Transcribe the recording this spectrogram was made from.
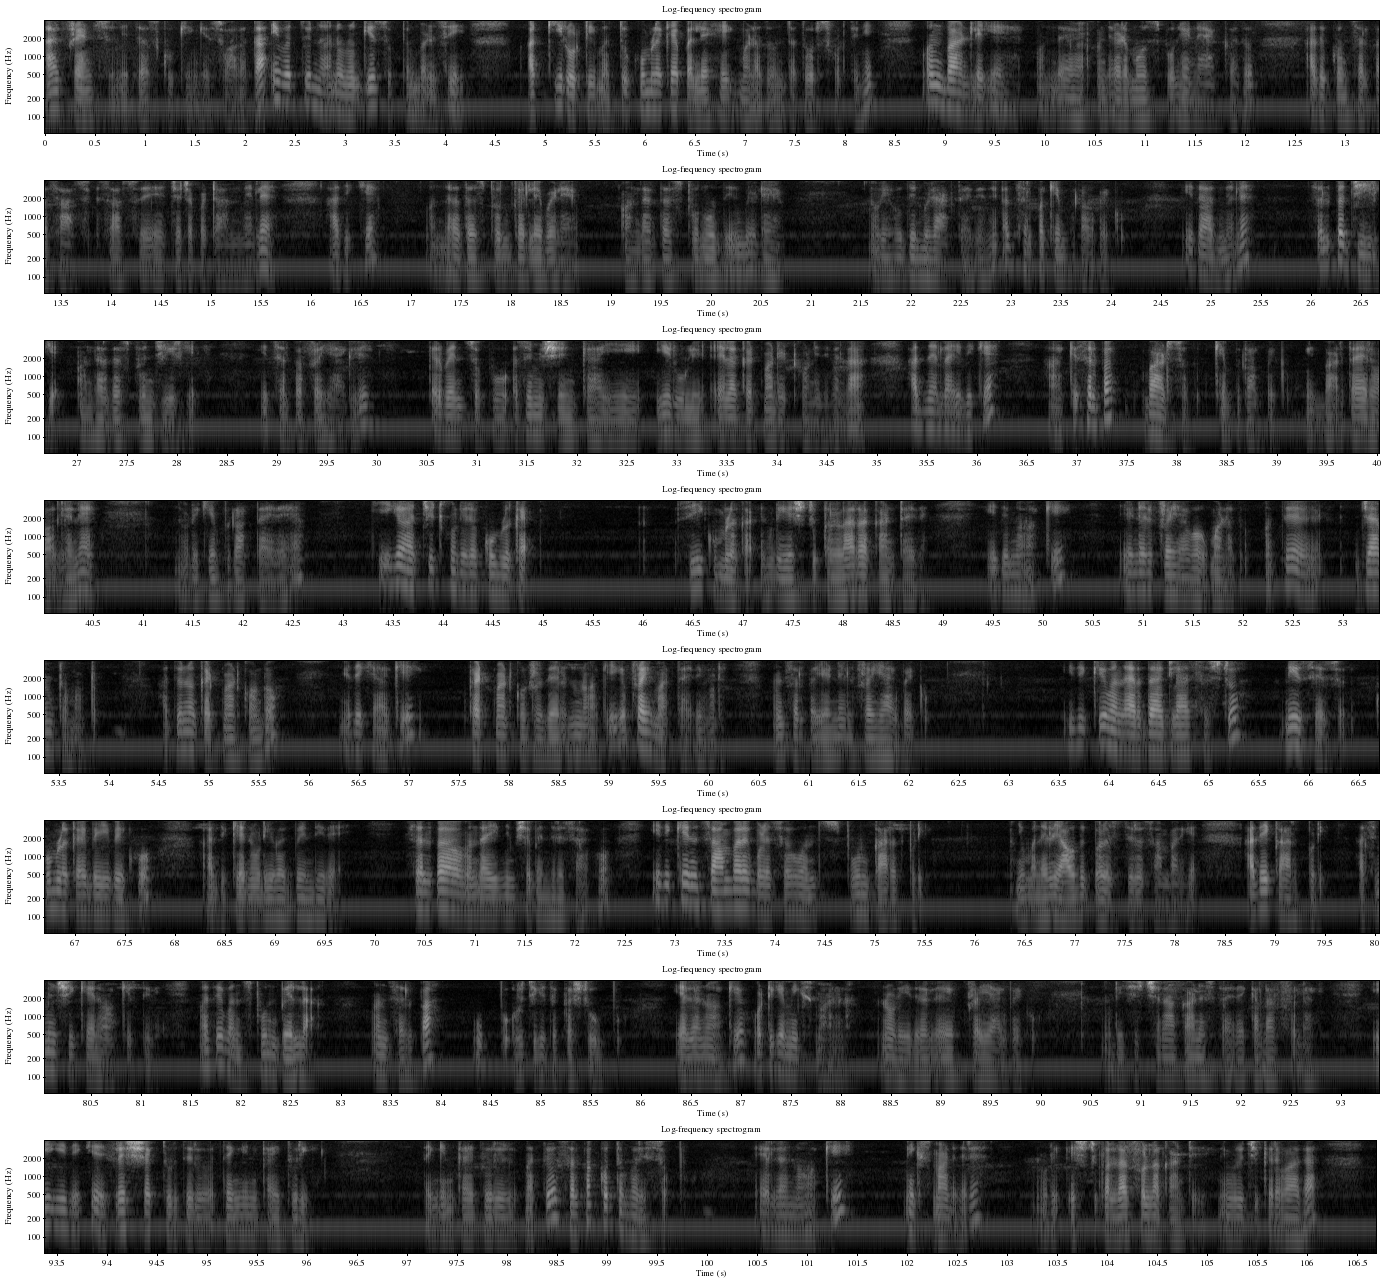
Hi friends ಸುನೀತಾಸ್ ಕುಕ್ಕಿಂಗ್ಗೆ ಸ್ವಾಗತ. ಇವತ್ತು ನಾನು ನುಗ್ಗೆ ಸೊಪ್ಪನ್ನು ಬಳಸಿ ಅಕ್ಕಿ ರೊಟ್ಟಿ ಮತ್ತು ಕುಂಬಳಕಾಯಿ ಪಲ್ಯ ಹೇಗೆ ಮಾಡೋದು ಅಂತ ತೋರಿಸ್ಕೊಡ್ತೀನಿ. ಒಂದು ಬಾಣಲಿಗೆ ಒಂದು, ಒಂದೆರಡು ಮೂರು ಸ್ಪೂನ್ ಎಣ್ಣೆ ಹಾಕೋದು. ಅದಕ್ಕೊಂದು ಸ್ವಲ್ಪ ಸಾಸಿವೆ ಸಾಸಿವೆ ಚಟಪಟ ಆದಮೇಲೆ ಅದಕ್ಕೆ ಒಂದರ್ಧ ಸ್ಪೂನ್ ಕಡಲೆಬೇಳೆ, ಒಂದು ಅರ್ಧ ಸ್ಪೂನ್ ಉದ್ದಿನಬೇಳೆ ನೋಡಿ ಉದ್ದಿನಬೇಳೆ ಹಾಕ್ತಾಯಿದ್ದೀನಿ ಅದು ಸ್ವಲ್ಪ ಕೆಂಪಗಾಗಬೇಕು. ಇದಾದಮೇಲೆ ಸ್ವಲ್ಪ ಜೀರಿಗೆ, ಒಂದು ಅರ್ಧ ಸ್ಪೂನ್ ಜೀರಿಗೆ. ಇದು ಸ್ವಲ್ಪ ಫ್ರೈ ಆಗಲಿ. ಕರಿಬೇವಿನ ಸೊಪ್ಪು ಹಸಿಮೆಣಸಿನ್ಕಾಯಿ ಈರುಳ್ಳಿ ಎಲ್ಲ ಕಟ್ ಮಾಡಿ ಇಟ್ಕೊಂಡಿದ್ದೀವಲ್ಲ ಅದನ್ನೆಲ್ಲ ಇದಕ್ಕೆ ಹಾಕಿ ಸ್ವಲ್ಪ ಬಾಡಿಸೋದು. ಕೆಂಪಗಾಗಬೇಕು ಇದು ಬಾಡ್ತಾ ಇರುವಾಗಲೇ ನೋಡಿ ಕೆಂಪಗಾಗ್ತಾಯಿದೆ ಈಗ ಹಚ್ಚಿಟ್ಕೊಂಡಿರೋ ಕುಂಬಳಕಾಯಿ, ಸಿಹಿ ಕುಂಬಳಕಾಯಿ, ನೋಡಿ ಎಷ್ಟು ಕಲರಾಗಿ ಕಾಣ್ತಾ ಇದೆ. ಇದನ್ನು ಹಾಕಿ ಎಣ್ಣೆಲಿ ಫ್ರೈ ಆಗೋಗಿ ಮಾಡೋದು. ಮತ್ತು ಜಾಮ್ ಟೊಮೊಟೊ, ಅದನ್ನು ಕಟ್ ಮಾಡಿಕೊಂಡು ಇದಕ್ಕೆ ಹಾಕಿ ಕಟ್ ಮಾಡಿಕೊಂಡಿರೋದು ಎರಡನ್ನೂ ಹಾಕಿ ಈಗ ಫ್ರೈ ಮಾಡ್ತಾಯಿದ್ದೀವಿ ನೋಡಿ. ಒಂದು ಸ್ವಲ್ಪ ಎಣ್ಣೆಲಿ ಫ್ರೈ ಆಗಬೇಕು. ಇದಕ್ಕೆ ಒಂದು ಅರ್ಧ ಗ್ಲಾಸಷ್ಟು ನೀರು ಸೇರಿಸೋದು. ಕುಂಬಳಕಾಯಿ ಬೇಯಬೇಕು. ಅದಕ್ಕೆ ನೋಡಿ ಇವಾಗ ಬೆಂದಿದೆ. ಸ್ವಲ್ಪ ಒಂದು ಐದು ನಿಮಿಷ ಬೆಂದರೆ ಸಾಕು. ಇದಕ್ಕೆ ಸಾಂಬಾರಿಗೆ ಬಳಸೋ ಒಂದು ಸ್ಪೂನ್ ಖಾರದ ಪುಡಿ. ನಿಮ್ಮ ಮನೇಲಿ ಯಾವುದಕ್ಕೆ ಬಳಸ್ತಿರೋ ಸಾಂಬಾರಿಗೆ ಅದೇ ಖಾರದ ಪುಡಿ. ಹಸಿಮೆಣ್ಸಿನ್ಕಾಯಿನೂ ಹಾಕಿರ್ತೀವಿ. ಮತ್ತು ಒಂದು ಸ್ಪೂನ್ ಬೆಲ್ಲ. ಒಂದು ಸ್ವಲ್ಪ ಉಪ್ಪು, ರುಚಿಗೆ ತಕ್ಕಷ್ಟು ಉಪ್ಪು. ಎಲ್ಲನೂ ಹಾಕಿ ಒಟ್ಟಿಗೆ ಮಿಕ್ಸ್ ಮಾಡೋಣ. ನೋಡಿ ಇದರಲ್ಲೇ ಫ್ರೈ ಆಗಬೇಕು. ನೋಡಿ ಎಷ್ಟು ಚೆನ್ನಾಗಿ ಕಾಣಿಸ್ತಾ ಇದೆ ಕಲರ್ಫುಲ್ಲಾಗಿ ಈಗ ಇದಕ್ಕೆ ಫ್ರೆಶ್ಶಾಗಿ ತುರಿದಿರುವ ತೆಂಗಿನಕಾಯಿ ತುರಿ. ತೆಂಗಿನಕಾಯಿ ತುರಿ ಮತ್ತು ಸ್ವಲ್ಪ ಕೊತ್ತಂಬರಿ ಸೊಪ್ಪು. ಎಲ್ಲನೂ ಹಾಕಿ ಮಿಕ್ಸ್ ಮಾಡಿದರೆ ನೋಡಿ ಎಷ್ಟು ಕಲರ್ಫುಲ್ಲಾಗಿ ಕಾಣ್ತಿದೆ. ನಿಮ್ಗೆ ರುಚಿಕರವಾದ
